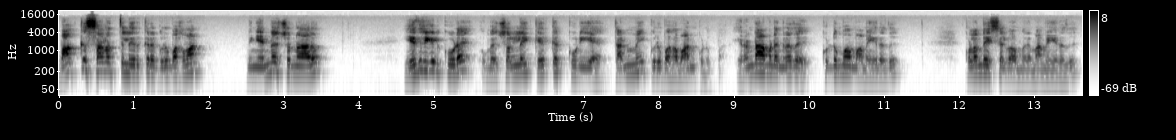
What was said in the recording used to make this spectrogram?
வாக்குஸ்தானத்தில் இருக்கிற குரு பகவான் நீங்கள் என்ன சொன்னாலும் எதிரிகள் கூட உங்கள் சொல்லை கேட்கக்கூடிய தன்மை குரு பகவான் கொடுப்பார். இரண்டாம் இடங்கிறது குடும்பம் அமைகிறது குழந்தை செல்வம் அமைகிறது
